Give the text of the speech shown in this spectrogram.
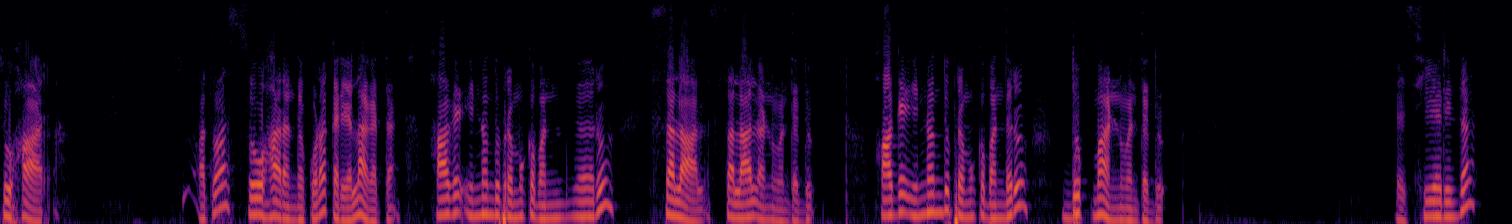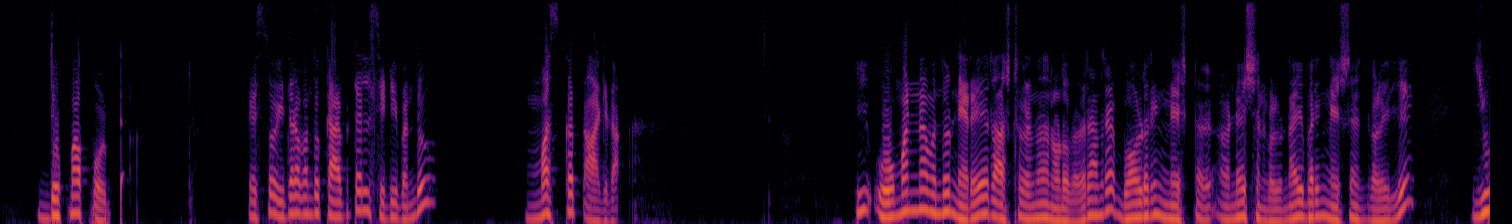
ಸುಹಾರ್. ಅಥವಾ ಸೋಹಾರ್ ಅಂತ ಕೂಡ ಕರೆಯಲಾಗತ್ತೆ. ಹಾಗೆ ಇನ್ನೊಂದು ಪ್ರಮುಖ ಬಂದರು ಸಲಾಲ್ ಸಲಾಲ್ ಅನ್ನುವಂಥದ್ದು. ಹಾಗೆ ಇನ್ನೊಂದು ಪ್ರಮುಖ ಬಂದರು ದುಕ್ಮಾ ಅನ್ನುವಂಥದ್ದು. Yes here is the Duqm port yes so ಇದರ ಒಂದು ಕ್ಯಾಪಿಟಲ್ ಸಿಟಿ ಬಂದು ಮಸ್ಕತ್ ಆಗಿದೆ. ಈ ಓಮನ್ನ ಒಂದು ನೆರೆಯ ರಾಷ್ಟ್ರಗಳನ್ನ ನೋಡೋದಾದರೆ, ಅಂದರೆ ಬಾರ್ಡರಿಂಗ್ ನೇಷನ್ ನೇಷನ್ಗಳು ನೈಬರಿಂಗ್ ನೇಷನ್ಗಳು ಇಲ್ಲಿ ಯು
